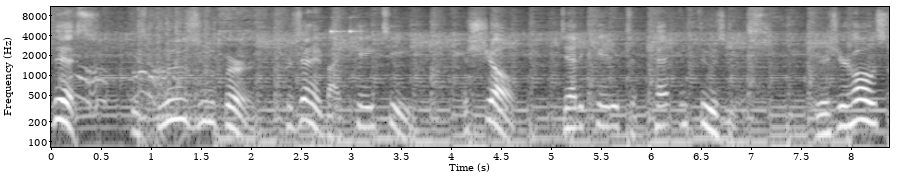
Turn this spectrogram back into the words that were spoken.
This is Blue Zoo Bird, presented by Kaytee, a show dedicated to pet enthusiasts. Here's your host,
